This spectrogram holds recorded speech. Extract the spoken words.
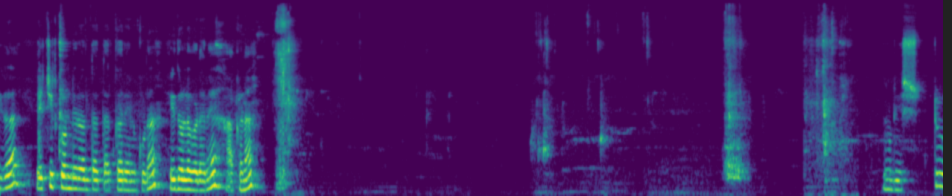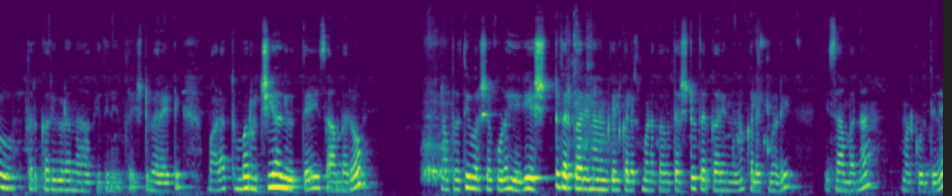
ಈಗ ಹೆಚ್ಚಿಟ್ಕೊಂಡಿರೋಂಥ ತರಕಾರಿಯನ್ನು ಕೂಡ ಇದರೊಳಗಡೆ ಹಾಕೋಣ. ನೋಡಿ, ಎಷ್ಟು ತರಕಾರಿಗಳನ್ನು ಹಾಕಿದ್ದೀನಿ ಅಂತ, ಎಷ್ಟು ವೆರೈಟಿ ಭಾಳ ತುಂಬ ರುಚಿಯಾಗಿರುತ್ತೆ ಈ ಸಾಂಬಾರು. ನಾವು ಪ್ರತಿ ವರ್ಷ ಕೂಡ ಹೇಗೆ ಎಷ್ಟು ತರಕಾರಿನ ನನ್ನ ಕೈಲಿ ಕಲೆಕ್ಟ್ ಮಾಡೋಕ್ಕಾಗುತ್ತೆ ಅಷ್ಟು ತರಕಾರಿ ನಾನು ಕಲೆಕ್ಟ್ ಮಾಡಿ ಈ ಸಾಂಬಾರನ್ನ ಮಾಡ್ಕೊತೀನಿ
